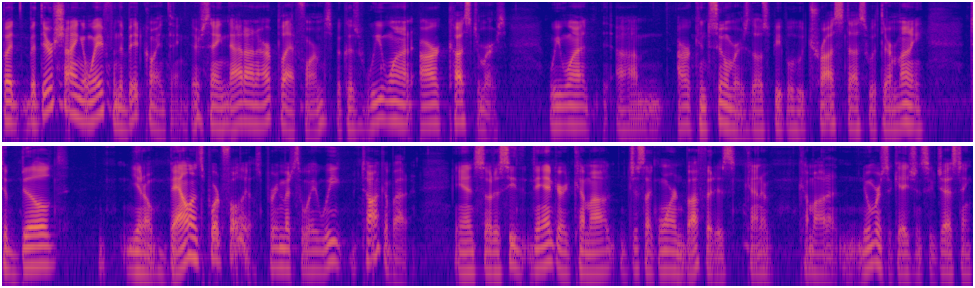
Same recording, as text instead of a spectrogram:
But, but they're shying away from the Bitcoin thing. They're saying not on our platforms because we want our customers, we want um, our consumers, those people who trust us with their money, to build, you know, balanced portfolios. Pretty much the way we talk about it. And so to see Vanguard come out, just like Warren Buffett is kind of come out on numerous occasions suggesting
